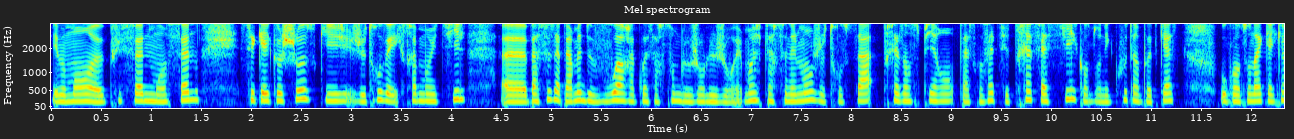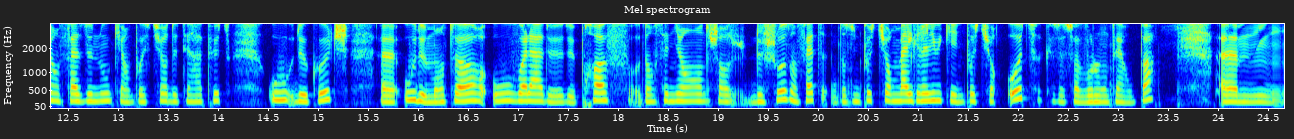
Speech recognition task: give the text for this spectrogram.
les moments euh, plus fun, moins fun. C'est quelque chose qui, je trouve, est extrêmement utile euh, parce que ça permet de voir à quoi ça ressemble au jour le jour. Et moi, personnellement, je trouve ça très inspirant parce qu'en fait, c'est très facile quand on écoute un podcast ou quand on a quelqu'un en face de nous qui est en posture de thérapeute ou de coach ou de mentor ou voilà de, de prof, d'enseignant, de choses en fait dans une posture malgré lui qui est une posture haute, que ce soit volontaire ou pas, euh,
